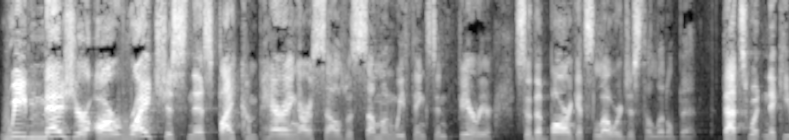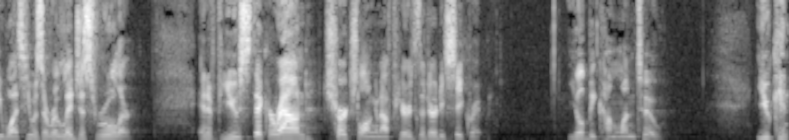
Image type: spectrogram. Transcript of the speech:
we measure our righteousness by comparing ourselves with someone we think's inferior, so the bar gets lower just a little bit. That's what Nicky was. He was a religious ruler. And if you stick around church long enough, here's the dirty secret you'll become one too. You can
